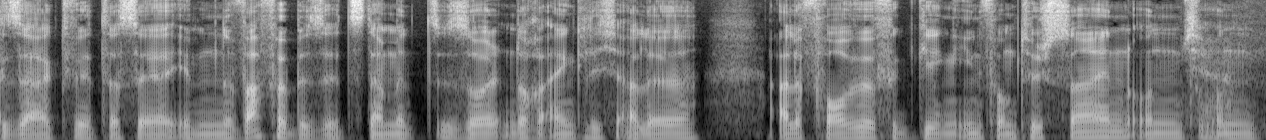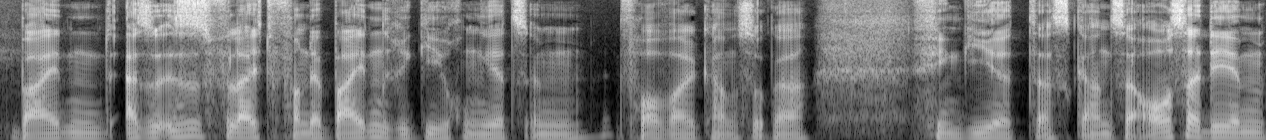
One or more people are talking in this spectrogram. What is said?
gesagt wird, dass er eben eine Waffe besitzt. Damit sollten doch eigentlich alle, alle Vorwürfe gegen ihn vom Tisch sein und, und Biden, also ist es vielleicht von der beiden Regierung jetzt im Vorwahlkampf sogar fingiert, das Ganze. Außerdem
